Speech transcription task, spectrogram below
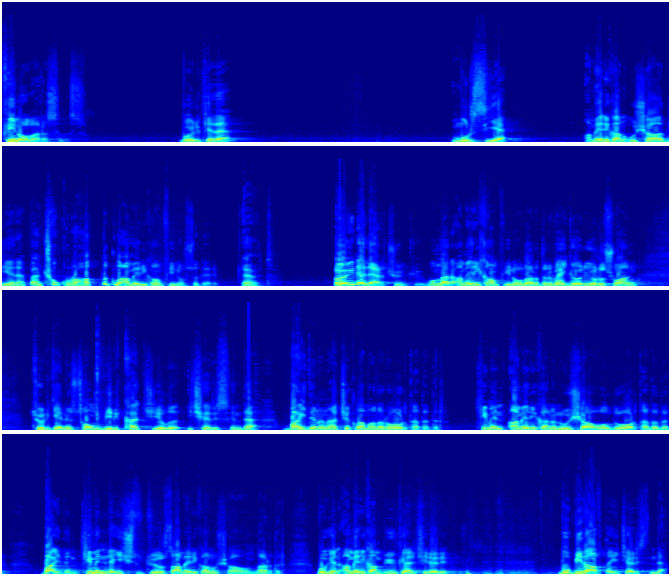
finolarısınız. Bu ülkede Mursi'ye Amerikan uşağı diyene ben çok rahatlıkla Amerikan finosu derim. Evet. Öyleler çünkü. Bunlar Amerikan finolarıdır ve görüyoruz şu an Türkiye'nin son birkaç yılı içerisinde Biden'ın açıklamaları ortadadır. Kimin Amerika'nın uşağı olduğu ortadadır. Biden kiminle iş tutuyorsa Amerikan uşağı onlardır. Bugün Amerikan büyükelçileri bu bir hafta içerisinde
